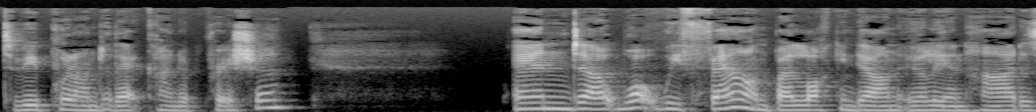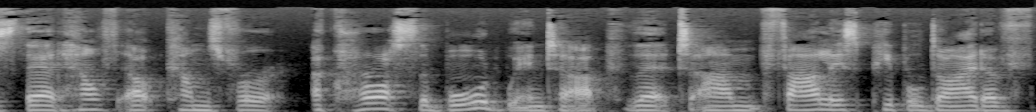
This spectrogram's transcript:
to be put under that kind of pressure. And uh, what we found by locking down early and hard is that health outcomes for across the board went up. That um, far less people died of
